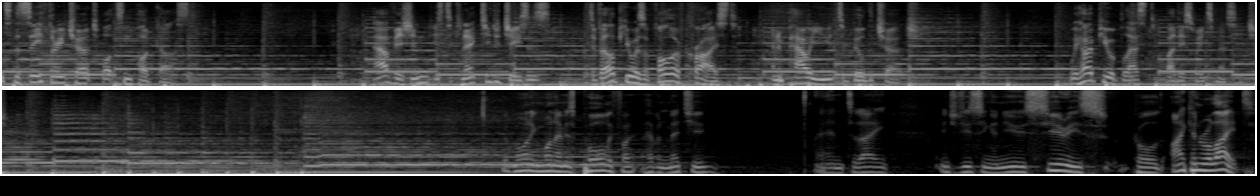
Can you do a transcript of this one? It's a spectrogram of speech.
to the C3 Church Watson podcast. Our vision is to connect you to Jesus, develop you as a follower of Christ, and empower you to build the church. We hope you are blessed by this week's message. Good morning. My name is Paul, if I haven't met you. And today, introducing a new series called I Can Relate.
